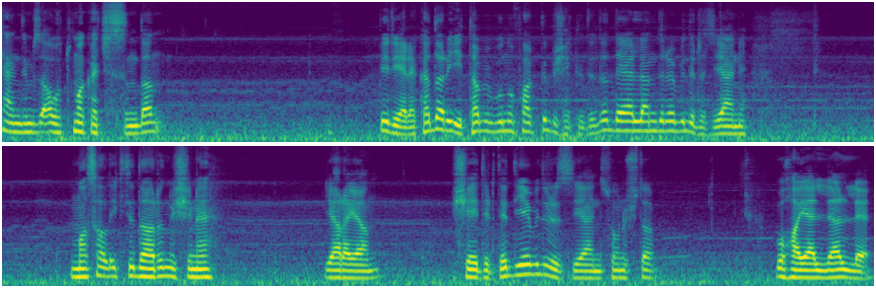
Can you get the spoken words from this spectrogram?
kendimizi avutmak açısından bir yere kadar iyi. Tabi bunu farklı bir şekilde de değerlendirebiliriz. Yani masal iktidarın işine yarayan bir şeydir de diyebiliriz. Yani sonuçta bu hayallerle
